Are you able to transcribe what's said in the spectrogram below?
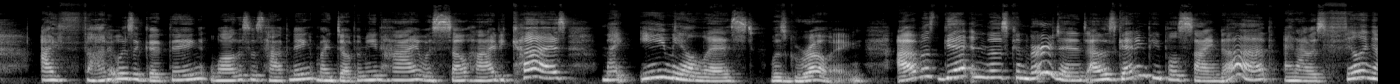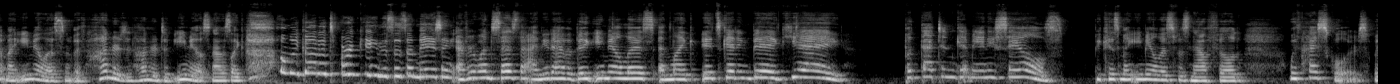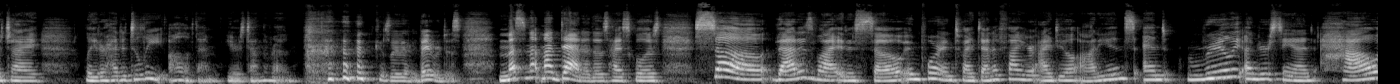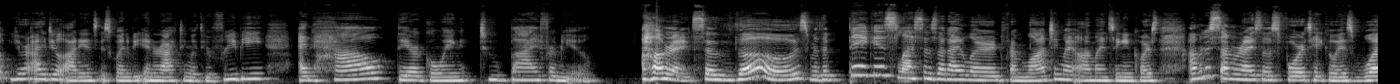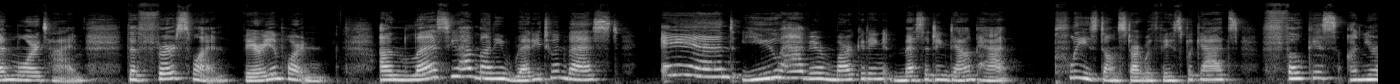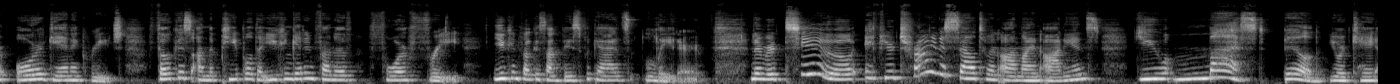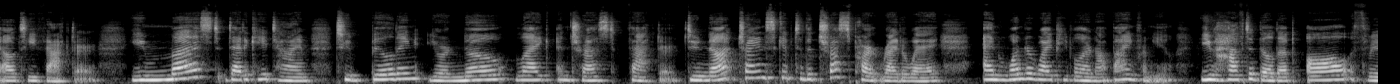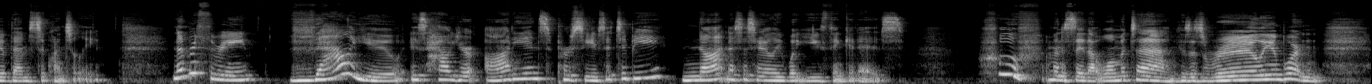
I thought it was a good thing while this was happening. My dopamine high was so high because my email list was growing. I was getting those conversions. I was getting people signed up and I was filling up my email list with hundreds and hundreds of emails. And I was like, oh my God, it's working. This is amazing. Everyone says that I need to have a big email list and like it's getting big. Yay. But that didn't get me any sales because my email list was now filled with high schoolers, which I later had to delete all of them years down the road because they, they were just messing up my data, those high schoolers. So that is why it is so important to identify your ideal audience and really understand how your ideal audience is going to be interacting with your freebie and how they are going to buy from you. All right, so those were the biggest lessons that I learned from launching my online singing course. I'm going to summarize those four takeaways one more time. The first one, very important. Unless you have money ready to invest and you have your marketing messaging down pat, please don't start with Facebook ads. Focus on your organic reach. Focus on the people that you can get in front of for free you can focus on Facebook ads later. Number two, if you're trying to sell to an online audience, you must build your KLT factor. You must dedicate time to building your know, like, and trust factor. Do not try and skip to the trust part right away and wonder why people are not buying from you. You have to build up all three of them sequentially. Number three, Value is how your audience perceives it to be, not necessarily what you think it is. Whew, I'm going to say that one more time because it's really important.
